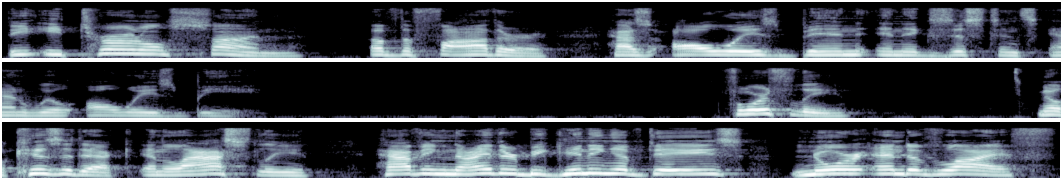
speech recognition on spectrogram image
The eternal Son of the Father has always been in existence and will always be. Fourthly, Melchizedek. And lastly, having neither beginning of days nor end of life,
